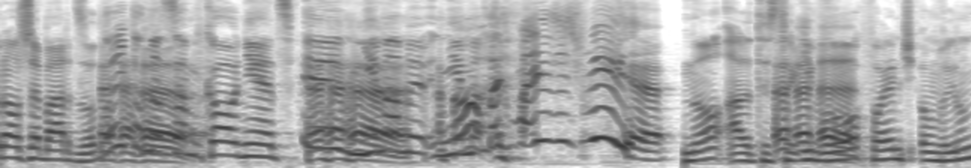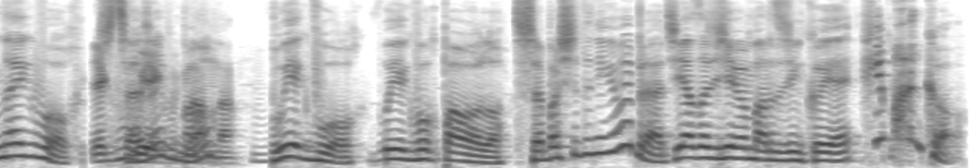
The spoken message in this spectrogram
Proszę bardzo. No i to na sam koniec. Nie mamy, nie ma... tak fajnie się śmieje! No, ale to jest taki Włoch, powiem ci, on wygląda jak Włoch. Jak Szczerze? wujek no. wygląda. Wujek Włoch, wujek Włoch Paolo. Trzeba się do niego wybrać. Ja za dzisiaj wam bardzo dziękuję. Siemanko!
